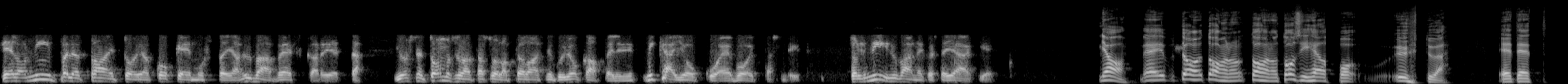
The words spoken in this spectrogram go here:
siellä on niin paljon taitoa ja kokemusta ja hyvää veskari, että jos ne tuommoisella tasolla pelaisi niin kuin joka peli, niin mikä joukkue ei voittaisi niitä. Se oli niin hyvän näköistä jääkiekkoa. Joo, ei, to, tohon, on, tohon on tosi helppo yhtyä. Et, et,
